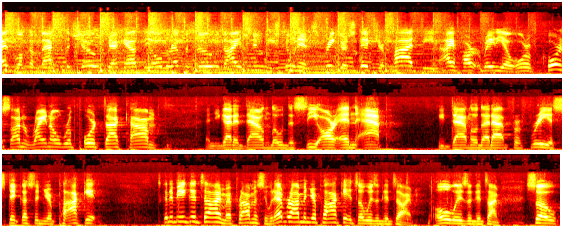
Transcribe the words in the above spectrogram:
guys, welcome back to the show. Check out the older episodes, iTunes, TuneIn, Spreaker, Stitcher, Podbean, iHeartRadio, or of course on RhinoReport.com. And you got to download the CRN app. You download that app for free. You stick us in your pocket. It's going to be a good time, I promise you. Whenever I'm in your pocket, it's always a good time. Always a good time. So,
